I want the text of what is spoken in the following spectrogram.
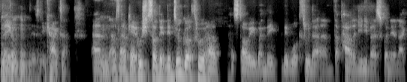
there you go, there's a new character. And Mm. I was like, okay, who? Should, so they, they do go through her her story when they they walk through the um, the parallel universe when they're like,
